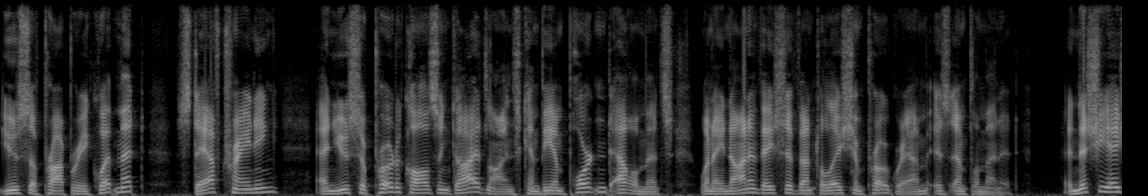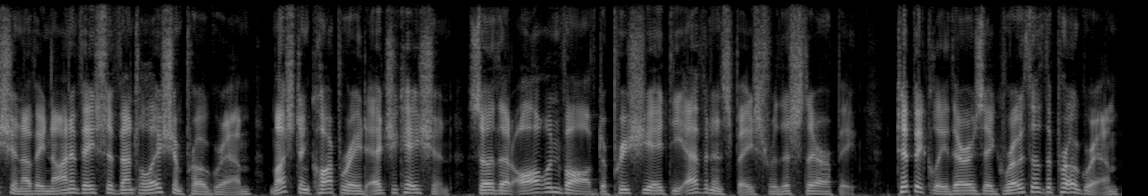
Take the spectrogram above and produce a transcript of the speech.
use of proper equipment, staff training, and use of protocols and guidelines can be important elements when a non invasive ventilation program is implemented. Initiation of a non invasive ventilation program must incorporate education so that all involved appreciate the evidence base for this therapy. Typically, there is a growth of the program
